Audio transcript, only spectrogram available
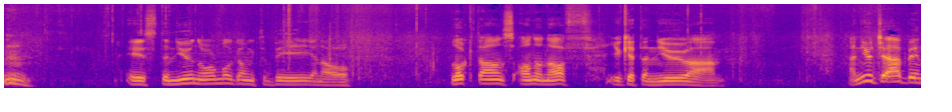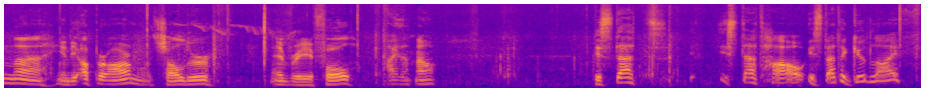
Is the new normal going to be, you know, lockdowns on and off, you get a new um, a new jab in uh, in the upper arm or shoulder every fall. I don't know. Is that is that how is that a good life?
